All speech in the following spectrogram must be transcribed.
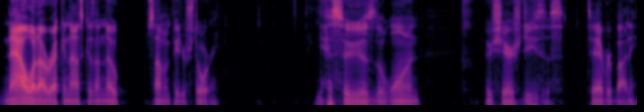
Now, what I recognize because I know Simon Peter's story. Guess who is the one who shares Jesus to everybody?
